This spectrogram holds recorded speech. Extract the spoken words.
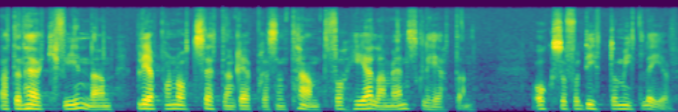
att den här kvinnan blir på något sätt en representant för hela mänskligheten. Också för ditt och mitt liv.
